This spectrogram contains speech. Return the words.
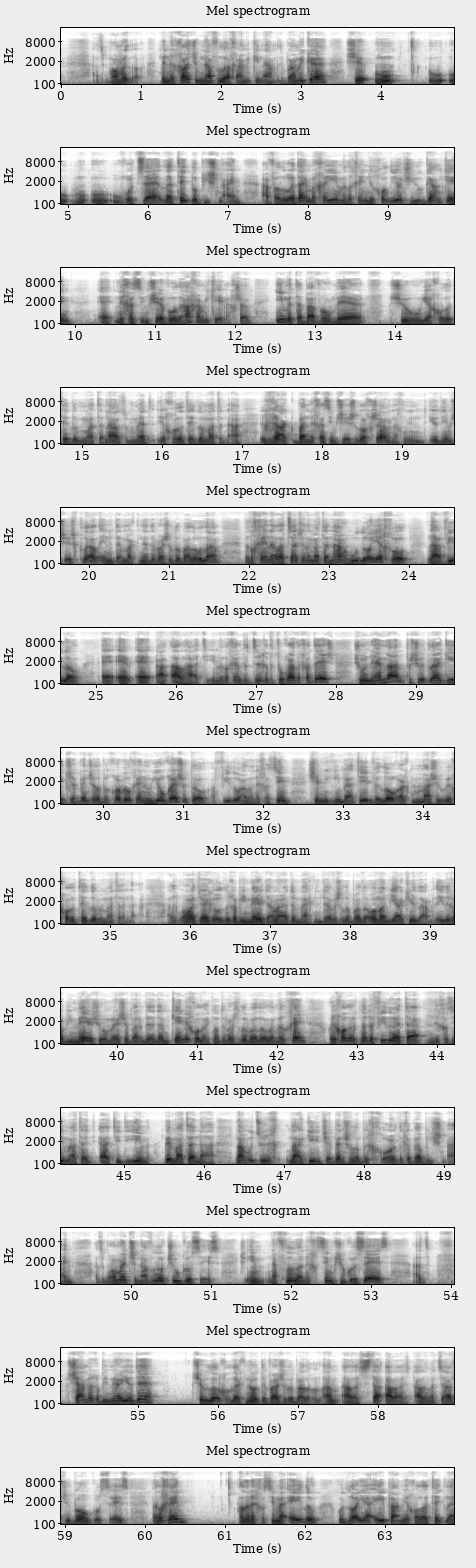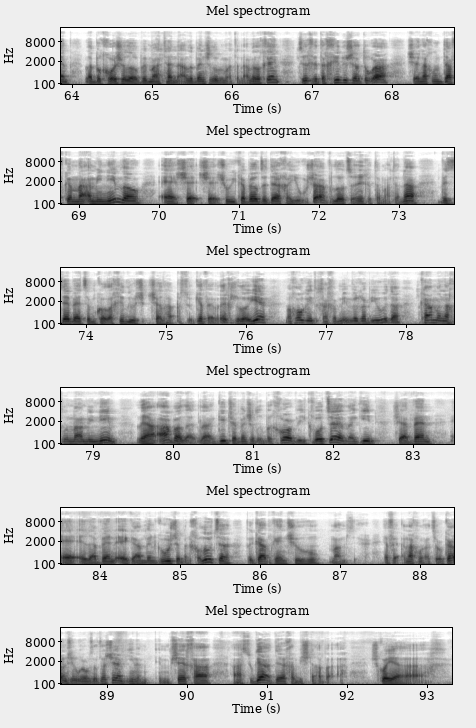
אז הוא אומר לו, בנחש נפלו לאחר מכן, אה, מדובר במקרה שהוא... הוא, הוא, הוא, הוא, הוא רוצה לתת לו פי שניים, אבל הוא עדיין בחיים, ולכן יכול להיות שיהיו גם כן אה, נכסים שיבואו לאחר מכן. עכשיו, אם אתה בא ואומר שהוא יכול לתת לו במתנה, אז הוא באמת יכול לתת לו במתנה רק בנכסים שיש לו עכשיו. אנחנו יודעים שיש כלל, אין אדם מקנה דבר שלא בא לעולם. ולכן על הצד של המתנה הוא לא יכול להביא לו אה, אה, אה, על העתיד, ולכן אתה צריך את התורה לחדש, שהוא נאמן פשוט להגיד שהבן שלו בכור, ולכן הוא יורש אותו אפילו על הנכסים שמגיעים בעתיד, ולא רק מה שהוא יכול לתת לו במתנה. אז הוא אומר, רגע, לרבי מאיר דאמר אדם מקנה דבר שלא בא לעולם, יכיר למה? לרבי מאיר שהוא אומר שבן אדם כן יכול לקנות דבר שלא בא לעולם, ולכן הוא יכול לקנות אפילו את הנכסים העתידיים במתנה, למה הוא צריך להגיד שהבן שלו בכור, לקבל בי שניים? אז הוא אומר שנפלו לו כשהוא גוסס, שאם נפלו לו הנכסים כשהוא גוסס, אז שם רבי מאיר יודע שהוא לא יכול להקנות דבר שלא בא לעולם על, הסת... על, על המצב שבו הוא גוסס, ולכן על הנכסים האלו, הוא לא היה אי פעם יכול לתת להם לבכור שלו במתנה, לבן שלו במתנה, ולכן צריך את החידוש של התורה, שאנחנו דווקא מאמינים לו אה, ש, ש, שהוא יקבל את זה דרך הירושה, ולא צריך את המתנה, וזה בעצם כל החידוש של הפסוק. יפה, אבל איך שלא יהיה, מחוגת חכמים ורבי יהודה, כמה אנחנו מאמינים לאבא להגיד שהבן שלו בכור, בעקבות זה להגיד שהבן, אה, לבן, אה, גם בן גרושה, בן חלוצה, וגם כן שהוא ממזר. יפה, אנחנו נעצור כאן, נשאיר בעזרת השם עם המשך הסוגיה דרך המשנה הבאה. שכוייח.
